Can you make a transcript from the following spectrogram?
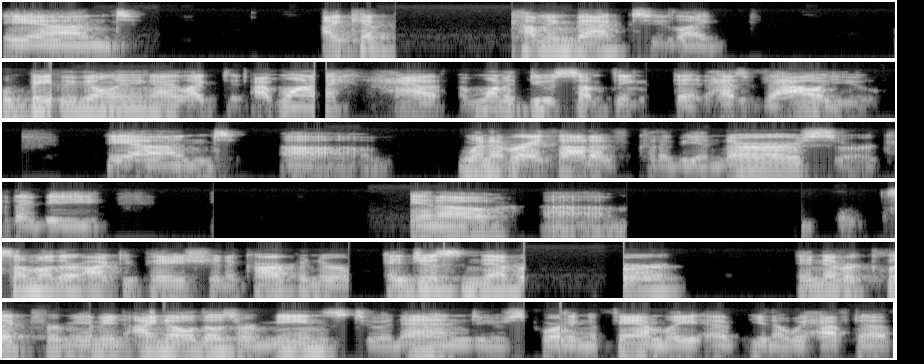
And I kept coming back to like, well, basically the only thing I like to, I want to have, I want to do something that has value. And uh, whenever I thought of, could I be a nurse or could I be you know, um, some other occupation, a carpenter. It just never, it never clicked for me. I mean, I know those are means to an end. You're supporting a family. You know, we have to have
